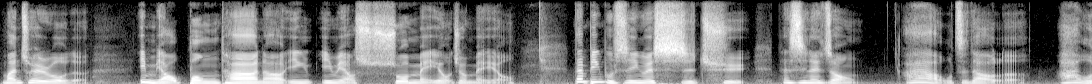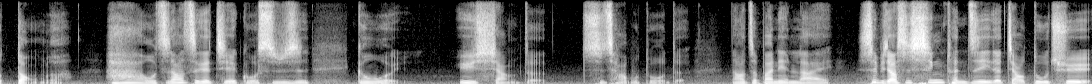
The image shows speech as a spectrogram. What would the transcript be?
蛮脆弱的。一秒崩塌，然后一一秒说没有就没有，但并不是因为失去，但是那种啊，我知道了，啊，我懂了，啊，我知道这个结果是不是跟我预想的是差不多的。然后这半年来是比较是心疼自己的角度去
